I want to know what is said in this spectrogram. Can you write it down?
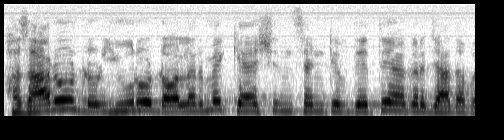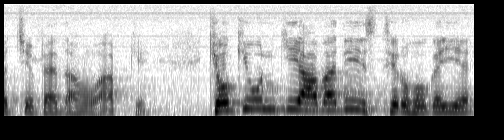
हज़ारों यूरो डॉलर में कैश इंसेंटिव देते हैं अगर ज़्यादा बच्चे पैदा हो आपके। क्योंकि उनकी आबादी स्थिर हो गई है।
